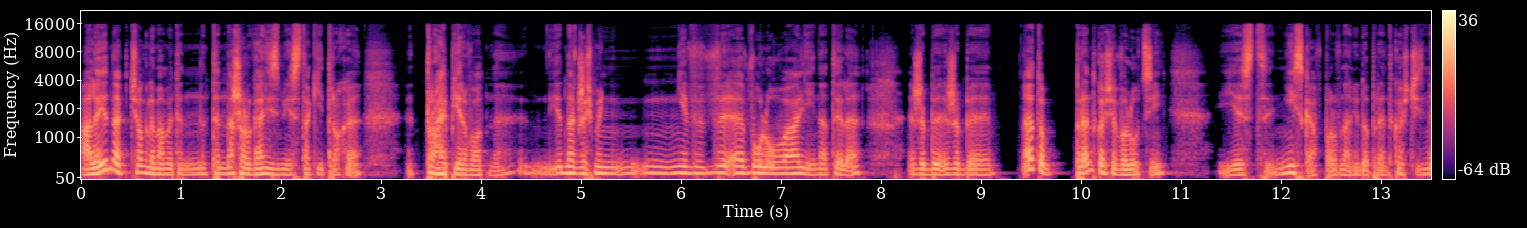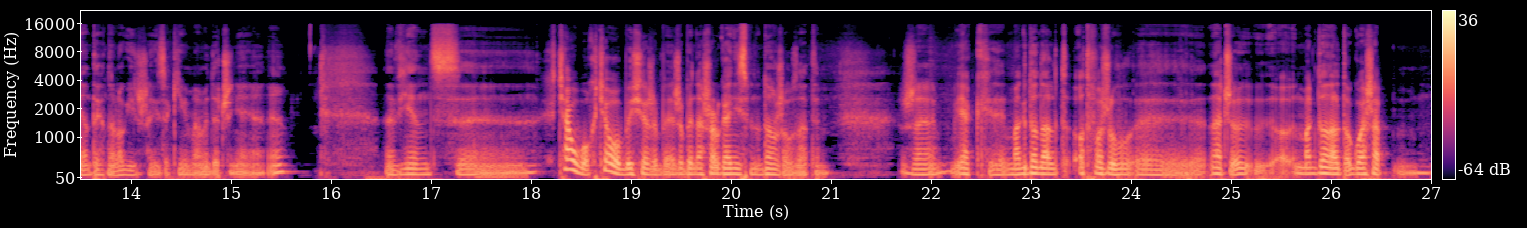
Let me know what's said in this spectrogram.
ale jednak ciągle mamy ten, ten nasz organizm jest taki trochę, trochę pierwotny. Jednak żeśmy nie wyewoluowali na tyle, żeby, żeby, no to prędkość ewolucji jest niska w porównaniu do prędkości zmian technologicznych, z jakimi mamy do czynienia, nie? Więc e, chciało, chciałoby się, żeby, żeby nasz organizm nadążał za tym że jak McDonald otworzył, e, znaczy McDonald ogłasza mm,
